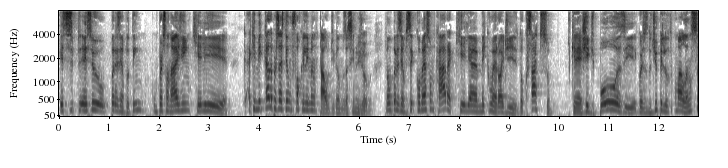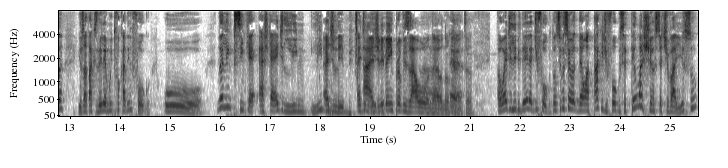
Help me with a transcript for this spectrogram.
esse, esse por exemplo, tem um personagem que ele é que cada personagem tem um foco elemental, digamos assim, no jogo. Então, por exemplo, você começa um cara que ele é meio que um herói de Tokusatsu, que ele é cheio de pose e coisas do tipo, ele luta com uma lança e os ataques dele é muito focado em fogo. O. Não é Limp Sync, é, acho que é Ed Lib. Lib? Ed Lib. Ed ah, Lib. Ed Lib é improvisar o, né, no é. canto. O Ed Lib dele é de fogo. Então, se você der um ataque de fogo, você tem uma chance de ativar isso.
